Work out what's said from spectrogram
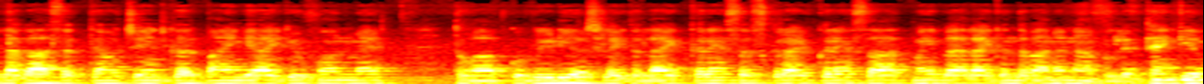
लगा सकते हैं और चेंज कर पाएँगे आई क्यू फ़ोन में। तो आपको वीडियो अच्छी लगी तो लाइक करें सब्सक्राइब करें, साथ में बेल आइकन दबाना ना भूलें। थैंक यू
